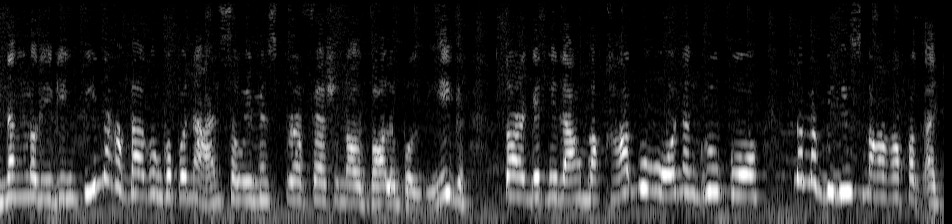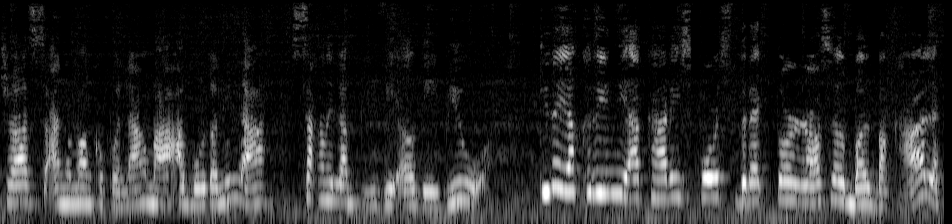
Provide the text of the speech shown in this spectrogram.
ng magiging pinakabagong koponan sa Women's Professional Volleyball League. Target nila ang makabuo ng grupo na mabilis makakapag-adjust sa anumang koponang maaabutan nila sa kanilang PVL debut. Tinayak rin ni Akari Sports Director Russell Balbacal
